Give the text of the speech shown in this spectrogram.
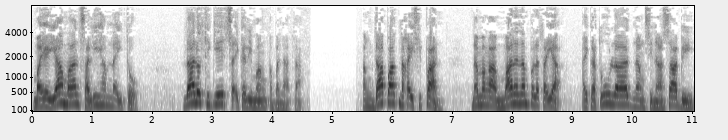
mayayaman sa liham na ito, lalo tigit sa ikalimang kabanata. Ang dapat nakaisipan ng mga mananampalataya ay katulad ng sinasabi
